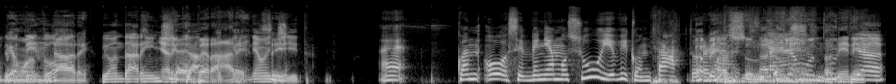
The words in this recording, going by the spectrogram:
Dobbiamo Devo? andare. Dobbiamo andare in gita. recuperare, Ok, andiamo sì. in gita. Eh, Quan- oh, se veniamo su io vi contatto. Vabbè, ragazzi, assolutamente. eh. Andiamo Va tutti a,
